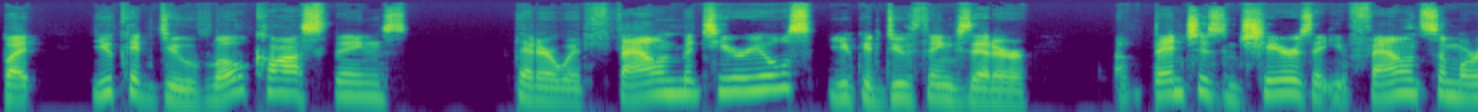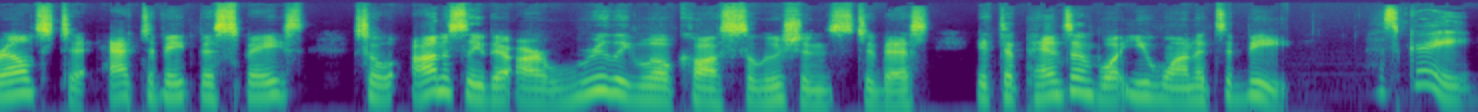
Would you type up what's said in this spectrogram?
but you could do low cost things that are with found materials. You could do things that are uh, benches and chairs that you found somewhere else to activate this space. So honestly, there are really low cost solutions to this. It depends on what you want it to be. That's great.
